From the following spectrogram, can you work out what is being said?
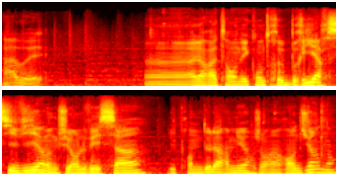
Ah ouais. Euh, alors attends, on est contre Briard Sivir, donc je vais enlever ça. Je vais prendre de l'armure, genre un Randuin, non?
